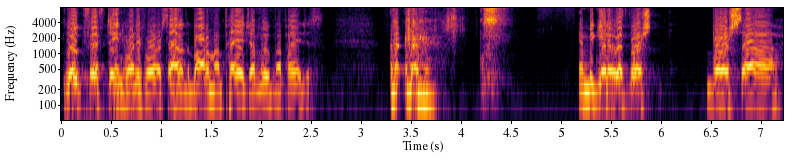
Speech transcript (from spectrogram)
Luke 15, 24. It's down at the bottom of my page. I moved my pages. and beginning with verse, verse uh,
